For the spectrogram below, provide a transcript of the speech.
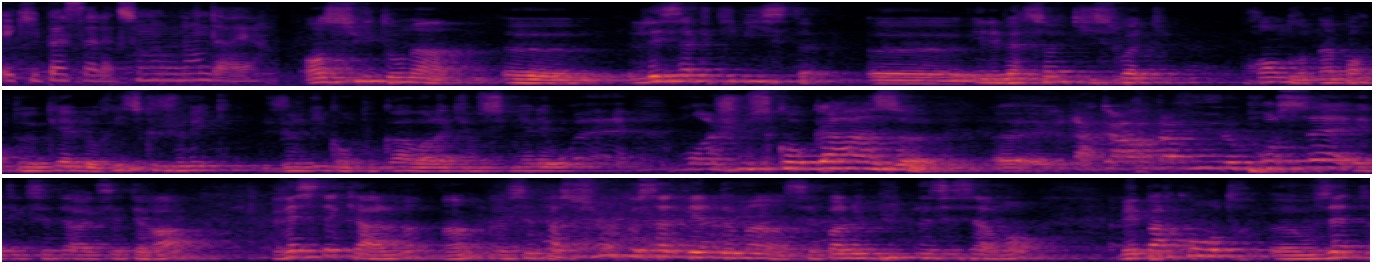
et qui passent à l'action non derrière. Ensuite, on a euh, les activistes euh, et les personnes qui souhaitent prendre n'importe quel risque juridique, en tout cas, voilà, qui ont signalé ouais, moi jusqu'au gaz, euh, la garde à vue, le procès, etc. etc. Restez calme, hein. C'est pas sûr que ça devienne demain, c'est pas le but nécessairement. Mais par contre, vous êtes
